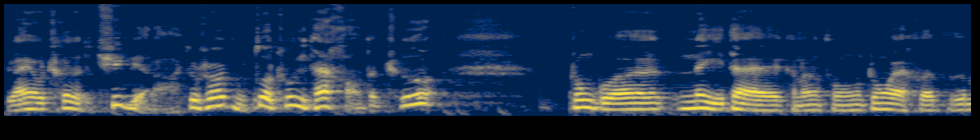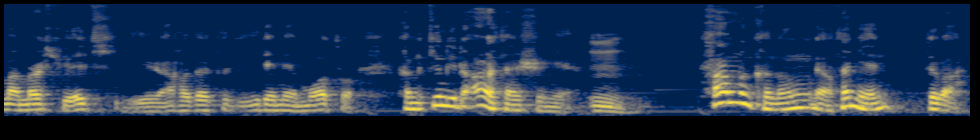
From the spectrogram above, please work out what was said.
燃油车的区别了啊，就是说你做出一台好的车，中国那一代可能从中外合资慢慢学起，然后再自己一点点摸索，可能经历了二三十年。嗯，他们可能两三年，对吧？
